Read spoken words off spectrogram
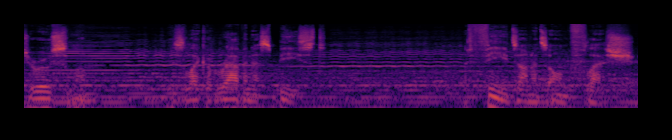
Jerusalem is like a ravenous beast that feeds on its own flesh.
